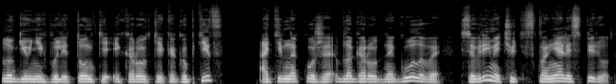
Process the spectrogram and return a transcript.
Ноги у них были тонкие и короткие, как у птиц, а темнокожие благородные головы все время чуть склонялись вперед.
